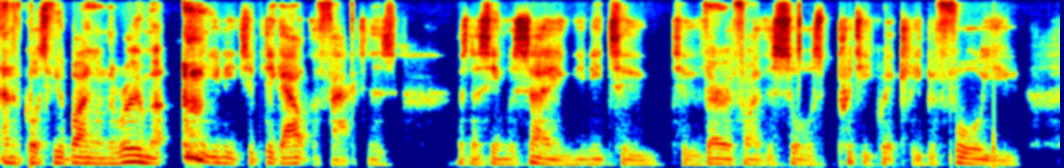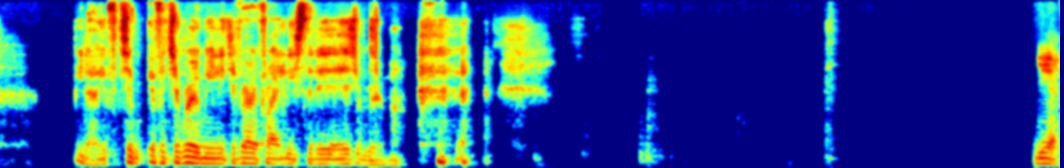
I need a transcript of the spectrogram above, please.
and of course, if you're buying on the rumor, you need to dig out the fact. As as Naseem was saying, you need to to verify the source pretty quickly before you, you know, if it's a, if it's a rumor, you need to verify at least that it is a rumor. Yeah,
